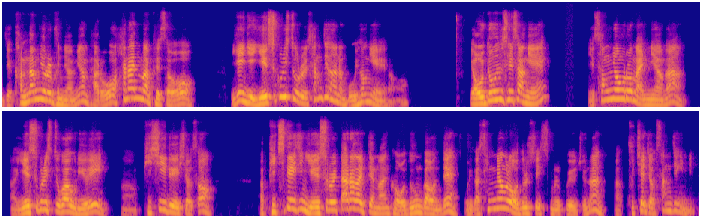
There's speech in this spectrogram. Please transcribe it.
이제 감람류를 붓냐면 바로 하나님 앞에서 이게 이제 예수 그리스도를 상징하는 모형이에요. 어두운 세상에 성령으로 말미암아 예수 그리스도가 우리의 어, 빛이 되셔서 빛이 되신 예수를 따라갈 때만 그 어두운 가운데 우리가 생명을 얻을 수 있음을 보여주는 어, 구체적 상징입니다.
